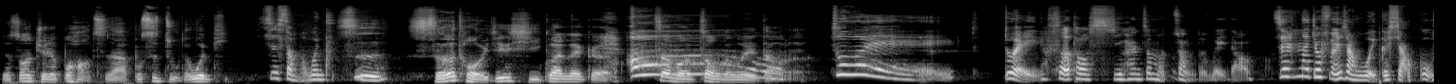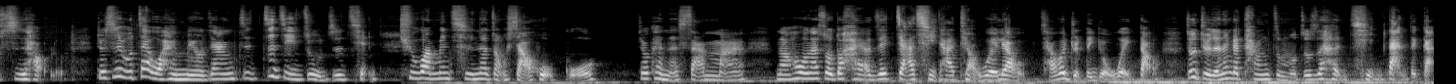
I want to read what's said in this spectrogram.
有时候觉得不好吃啊，不是煮的问题，是什么问题？是舌头已经习惯那个这么重的味道了。哦、对对，舌头喜欢这么重的味道。这那就分享我一个小故事好了，就是在我还没有这样自自己煮之前，去外面吃那种小火锅。就可能三妈，然后那时候都还要再加其他调味料才会觉得有味道，就觉得那个汤怎么就是很清淡的感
